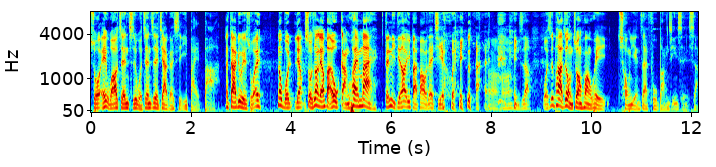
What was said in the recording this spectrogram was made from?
说，哎、我要增资，我增资的价格是一百八，那大家就会说，哎、那我两手上两百二，我赶快卖，等你跌到一百八，我再接回来。你知道，我是怕这种状况会重演在富邦金身上。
